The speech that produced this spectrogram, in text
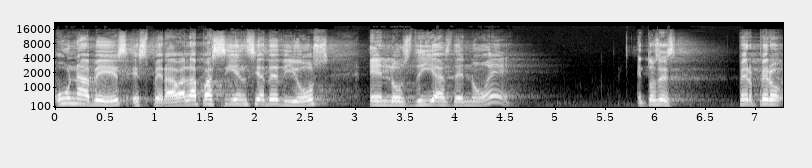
una vez esperaba la paciencia de Dios en los días de Noé. Entonces, pero, pero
